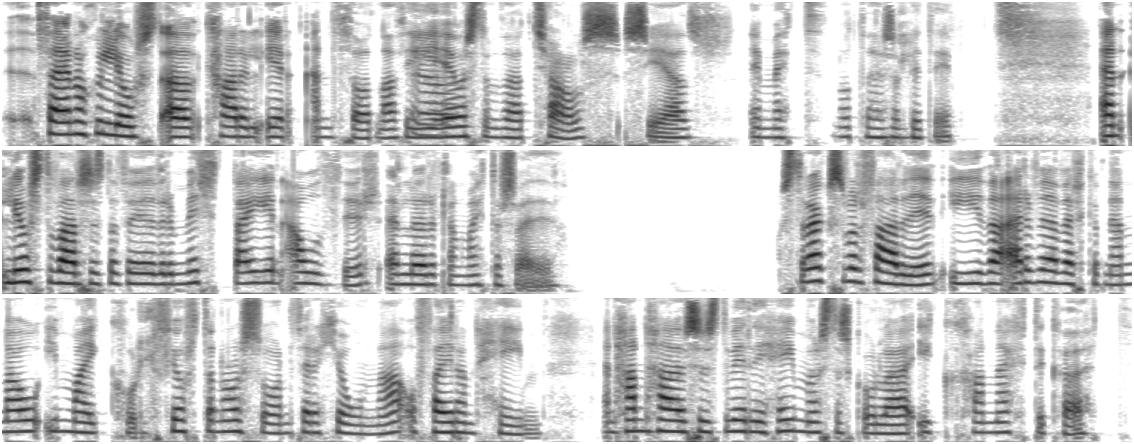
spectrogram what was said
eh, það er nokkuð ljóst að Karil er ennþóðna því Já. ég efast um það að Charles sé að einmitt nota þessa hluti. En ljóst var sérst að þau hefur verið myrt daginn áður en lauruglan mætt á svæðið. Strax var farið í það erfiða verkefni að ná í Michael, 14 ára son þeirra hjóna og færa hann heim. En hann hafði sérst verið í heimastaskóla í Connecticut,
